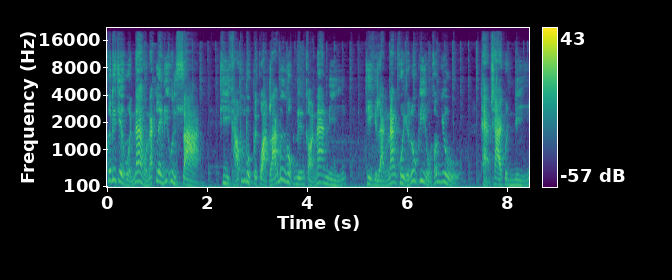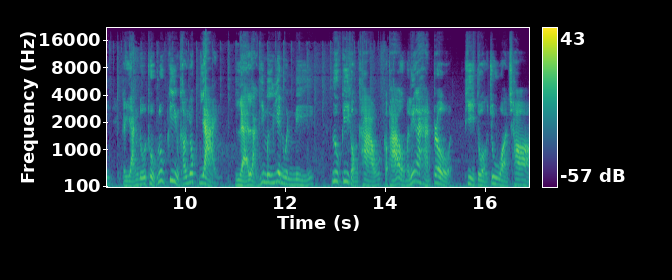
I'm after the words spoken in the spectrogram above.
ก็ได้เจอหัวหน้าของนักเลงที่อุนซานที่เขาเพิ่งบุกไปกวาดล้างเมื่อ6เดือนก่อนหน้านี้ ที่กำลังนั่งคุยกับลูกพี่ของเขาอยู่ แถมชายคนนี้ก็ยังดูถูกลูกพี่ของเขายกใหญ่ และหลังที่มื้อเย็นวันนี้ ลูกพี่ของเขาก็พาออกมาเลี้ยงอาหารโปรด ที่ตัวของจูวอนชอบ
